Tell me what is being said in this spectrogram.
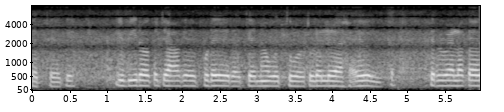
सकते हैं कि ये बीरो के जाके पुड़े रहते हैं ना वो तो तुड़ल है। ग्रिल वाला का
